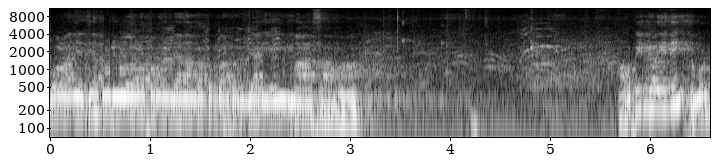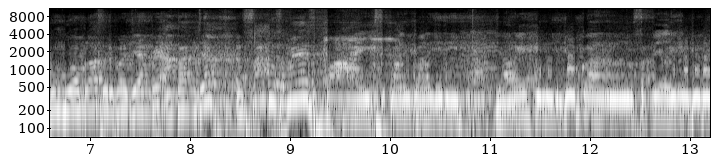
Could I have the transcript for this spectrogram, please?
Bolanya jatuh di luar lapangan dan angka kembar terjadi 5 sama Robin kali ini nomor punggung 12 daripada JNP angkat jab satu semes. Baik sekali kali ini. Jarek menunjukkan skill individu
